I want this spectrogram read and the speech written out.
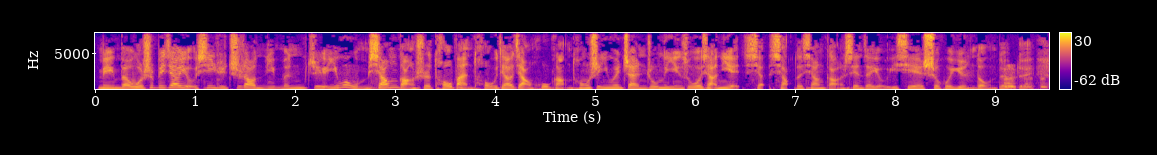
明白，我是比较有兴趣知道你们这个，因为我们香港是头版头条讲沪港通，是因为战中的因素。我想你也晓晓得香港现在有一些社会运动，对不对？对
